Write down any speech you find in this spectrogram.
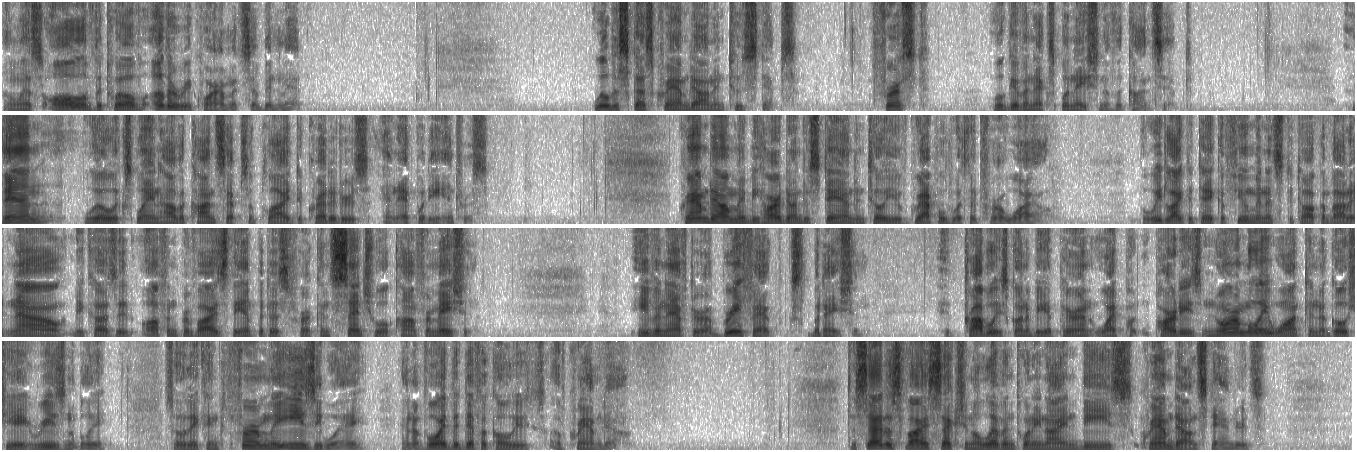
unless all of the 12 other requirements have been met. We'll discuss cram down in two steps. First, we'll give an explanation of the concept. Then, we'll explain how the concepts applied to creditors and equity interests. Cram down may be hard to understand until you've grappled with it for a while. But we'd like to take a few minutes to talk about it now because it often provides the impetus for a consensual confirmation. Even after a brief explanation, it probably is going to be apparent why parties normally want to negotiate reasonably so they can confirm the easy way and avoid the difficulties of cram down. To satisfy Section 1129B's cram down standards,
